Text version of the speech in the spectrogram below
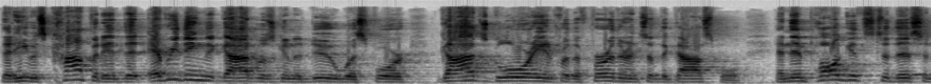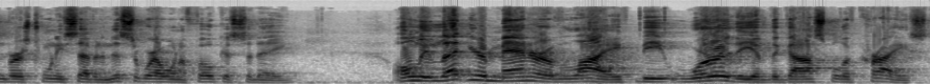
that he was confident that everything that God was going to do was for God's glory and for the furtherance of the gospel. And then Paul gets to this in verse 27, and this is where I want to focus today. Only let your manner of life be worthy of the gospel of Christ,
